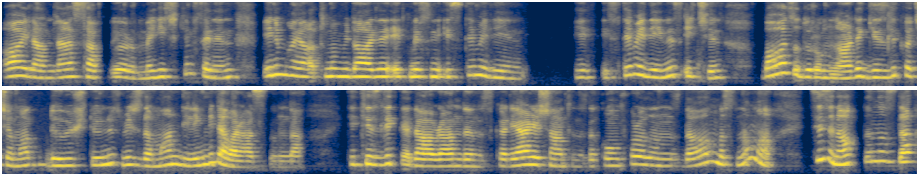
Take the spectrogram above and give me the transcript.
Ailemden saklıyorum ve hiç kimsenin benim hayatıma müdahale etmesini istemediğin istemediğiniz için bazı durumlarda gizli kaçamak, dövüştüğünüz bir zaman dilimi de var aslında. Titizlikle davrandığınız, kariyer yaşantınızda, konfor alanınız dağılmasın ama sizin aklınızda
